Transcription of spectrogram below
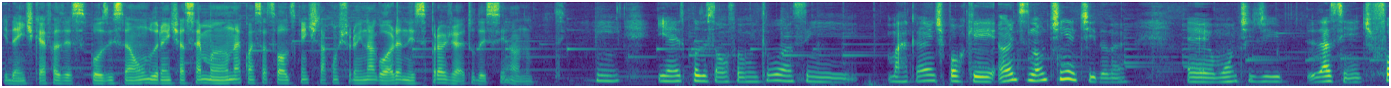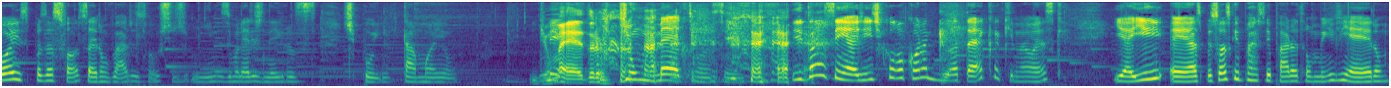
E daí a gente quer fazer essa exposição durante a semana com essas fotos que a gente está construindo agora nesse projeto desse ano. E, e a exposição foi muito, assim, marcante, porque antes não tinha tido, né? É, um monte de. Assim, a gente foi expôs as fotos, eram vários rostos de meninas e mulheres negras, tipo, em tamanho. De um metro. De um metro, assim. então, assim, a gente colocou na biblioteca aqui na UESC. E aí, é, as pessoas que participaram também vieram.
